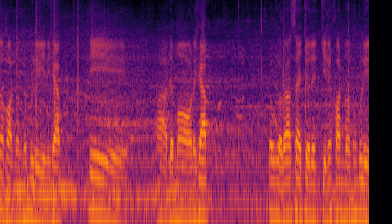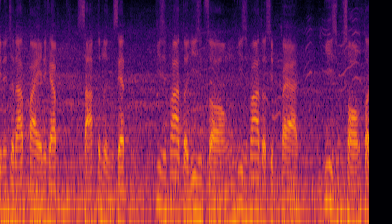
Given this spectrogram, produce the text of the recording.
นครนนทบุรีนะครับ ที่เดอะมอลล์นะครับปรากฏว่าไซโจเดนกิ นครนนทบุรีนั้นชนะไปนะครับ 3 ต่อ 1 เซต 25 ต่อ 22 25 ต่อ 18 22 ต่อ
